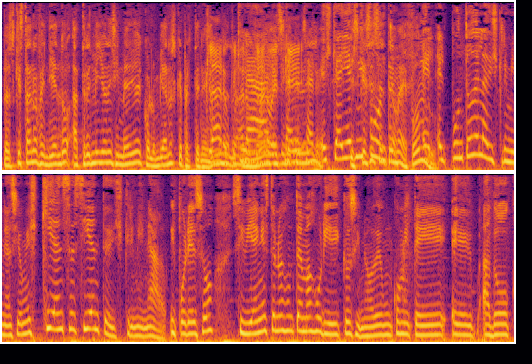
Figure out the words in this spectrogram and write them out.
pero es que están ofendiendo a tres millones y medio de colombianos que pertenecen Claro, a la claro, comunidad Claro, es claro, que- claro. Es que ahí es, es mi que ese es el punto. tema de fondo. El, el punto de la discriminación es quién se siente discriminado. Y por eso, si bien este no es un tema jurídico, sino de un comité eh, ad hoc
